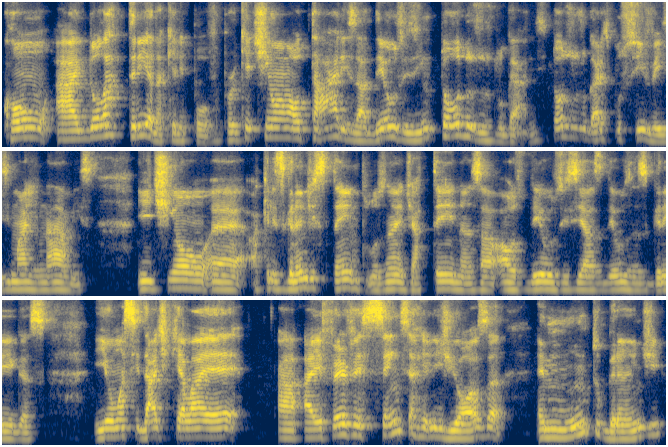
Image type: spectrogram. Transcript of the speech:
com a idolatria daquele povo, porque tinham altares a deuses em todos os lugares, em todos os lugares possíveis, imagináveis, e tinham é, aqueles grandes templos, né, de Atenas aos deuses e às deusas gregas, e uma cidade que ela é a, a efervescência religiosa é muito grande,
